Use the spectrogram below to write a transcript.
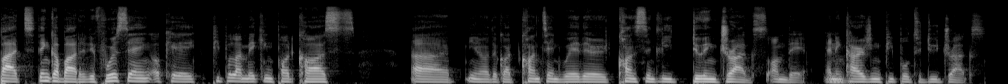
But think about it. If we're saying, okay, people are making podcasts, uh, you know, they got content where they're constantly doing drugs on there and encouraging people to do drugs.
